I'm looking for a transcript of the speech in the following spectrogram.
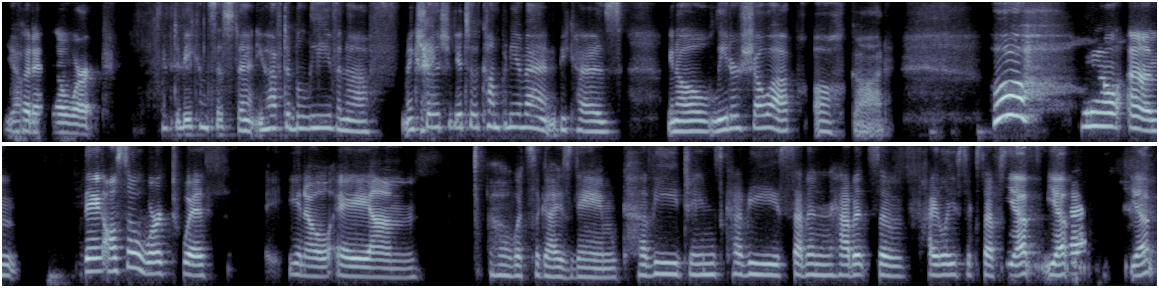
yep. put in the work. You have to be consistent. You have to believe enough. Make sure that you get to the company event because, you know, leaders show up. Oh God. Oh. You know, um, they also worked with, you know, a um, oh, what's the guy's name? Covey, James Covey, Seven Habits of Highly Successful. Yep, yep. Yep.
